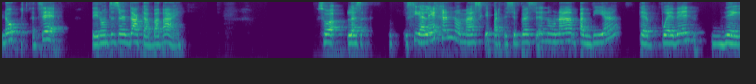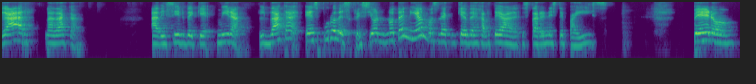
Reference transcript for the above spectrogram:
nope, that's it. They don't deserve DACA. Bye bye. So, uh, las, si alejan nomás que participes en una pandilla, te pueden negar la DACA a decir de que, mira, DACA es puro discreción, no teníamos que dejarte a estar en este país. Pero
